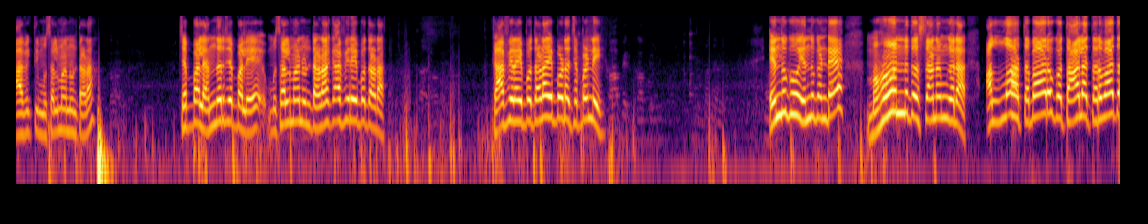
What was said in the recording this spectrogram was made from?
ఆ వ్యక్తి ముసల్మాన్ ఉంటాడా? చెప్పాలి అందరు చెప్పాలి ముసల్మాన్ ఉంటాడా కాఫీర్ అయిపోతాడా కాఫీర్ అయిపోతాడా అయిపోడా చెప్పండి. ఎందుకు? ఎందుకంటే మహోన్నత స్థానం గల అల్లాహ్ తబారుకు తాల తర్వాత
